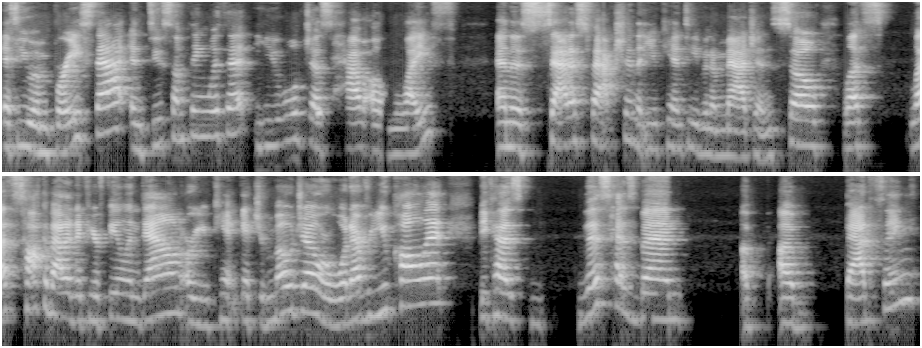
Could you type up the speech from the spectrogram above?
if you embrace that and do something with it, you will just have a life and a satisfaction that you can't even imagine. So let's let's talk about it if you're feeling down or you can't get your mojo or whatever you call it, because this has been a, a bad thing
